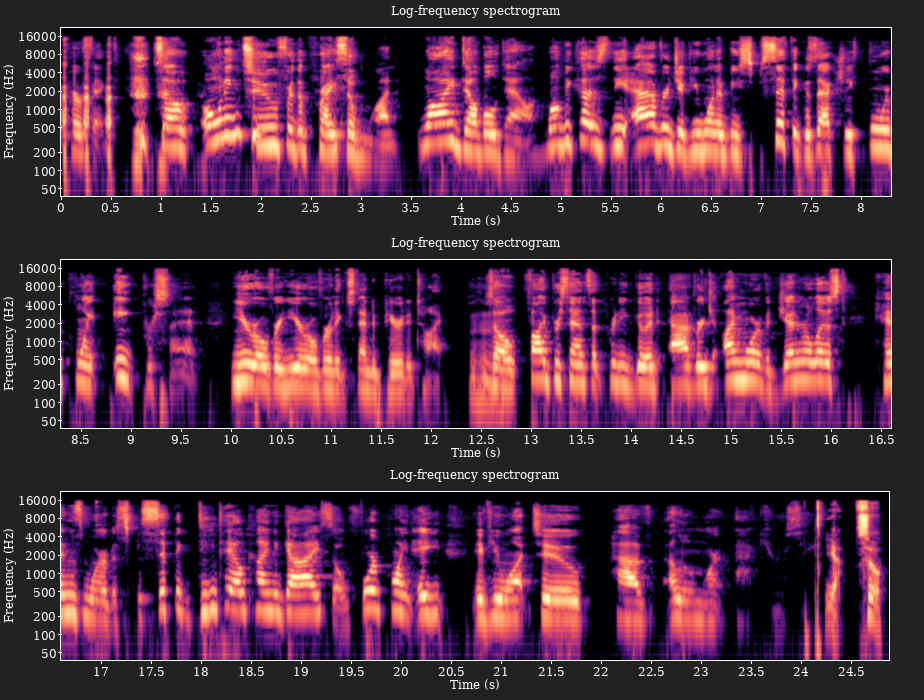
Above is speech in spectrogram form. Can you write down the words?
Perfect. So owning two for the price of one. Why double down? Well, because the average, if you want to be specific, is actually 4.8% year over year over an extended period of time. Mm-hmm. So 5% is a pretty good average. I'm more of a generalist. Ken's more of a specific detail kind of guy. So 4.8 if you want to have a little more accuracy. Yeah. So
